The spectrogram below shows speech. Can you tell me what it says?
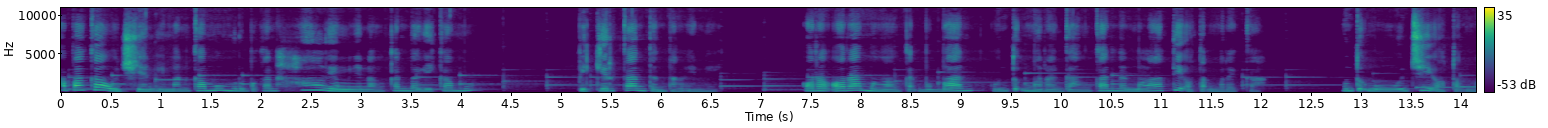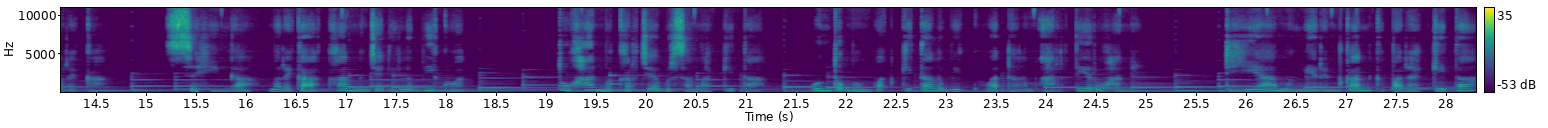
Apakah ujian iman kamu merupakan hal yang menyenangkan bagi kamu? Pikirkan tentang ini. Orang-orang mengangkat beban untuk meregangkan dan melatih otak mereka, untuk menguji otak mereka, sehingga mereka akan menjadi lebih kuat. Tuhan bekerja bersama kita untuk membuat kita lebih kuat dalam arti rohani. Dia mengirimkan kepada kita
